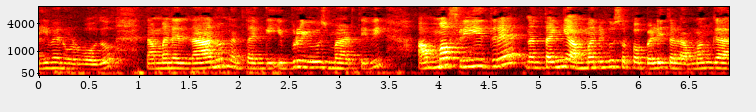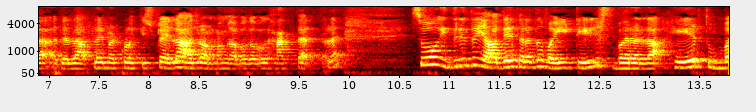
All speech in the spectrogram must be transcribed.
ನೀವೇ ನೋಡ್ಬೋದು. ನಮ್ಮನೇಲಿ ನಾನು ನನ್ನ ತಂಗಿ ಇಬ್ಬರು ಯೂಸ್ ಮಾಡ್ತೀವಿ. ಅಮ್ಮ ಫ್ರೀ ಇದ್ದರೆ ನನ್ನ ತಂಗಿ ಅಮ್ಮನಿಗೂ ಸ್ವಲ್ಪ ಬೆಳೀತಾಳೆ. ಅಮ್ಮಂಗ ಅದೆಲ್ಲ ಅಪ್ಲೈ ಮಾಡ್ಕೊಳಕ್ಕೆ ಇಷ್ಟ ಇಲ್ಲ. ಆದರೂ ಅಮ್ಮಂಗ ಅವಾಗ ಅವಾಗ ಹಾಕ್ತಾ ಇರ್ತಾಳೆ. ಸೊ ಇದರಿಂದ ಯಾವುದೇ ಥರದ ವೈಟ್ ಹೇರ್ಸ್ ಬರಲ್ಲ. ಹೇರ್ ತುಂಬ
